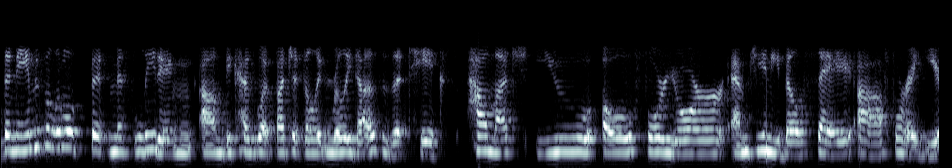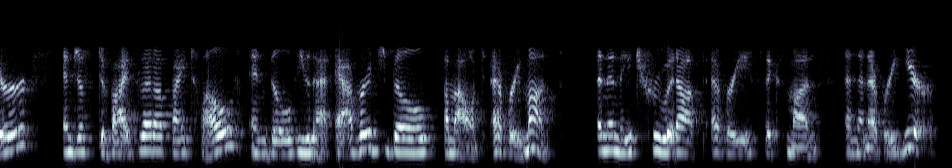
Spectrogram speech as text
The name is a little bit misleading um, because what budget billing really does is it takes how much you owe for your MG&E bill, say uh, for a year, and just divides that up by 12 and bills you that average bill amount every month. And then they true it up every six months and then every year.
